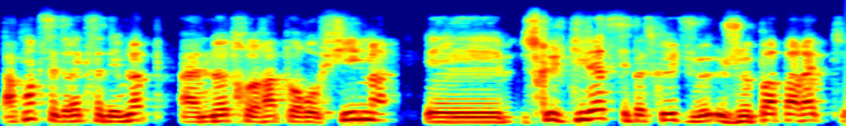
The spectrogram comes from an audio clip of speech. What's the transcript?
par contre c'est vrai que ça développe un autre rapport au film et ce que je dis là c'est parce que je veux, je veux pas paraître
